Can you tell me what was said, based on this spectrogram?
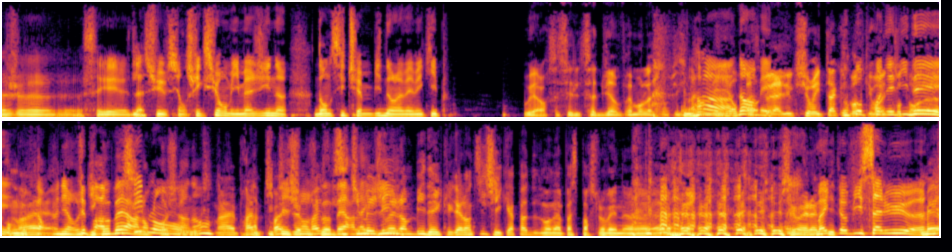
Euh, Je, c'est de la science-fiction. On m'imagine Doncic Embiid dans la même équipe. Oui, alors ça, c'est, ça devient vraiment de la science-fiction. Non, mais Ah, on non, Parce mais que la luxury tax, je vous pense qu'ils vont être comprenez contents, là. l'idée. on peut Ouais. faire venir Rudy Gobert l'an prochain, non Ouais, le problème- Un petit le échange Gobert Si tu mets. Joel Embiid avec Luka Doncic, il est capable de demander un passeport slovène. euh. Mike Toby, salut. euh. mais,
